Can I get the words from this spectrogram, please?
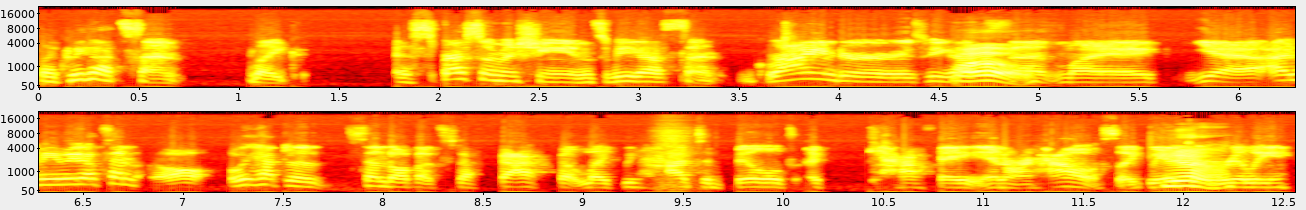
like we got sent like espresso machines we got sent grinders we got Whoa. sent like yeah i mean we got sent all, we had to send all that stuff back but like we had to build a cafe in our house like we had yeah. to really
